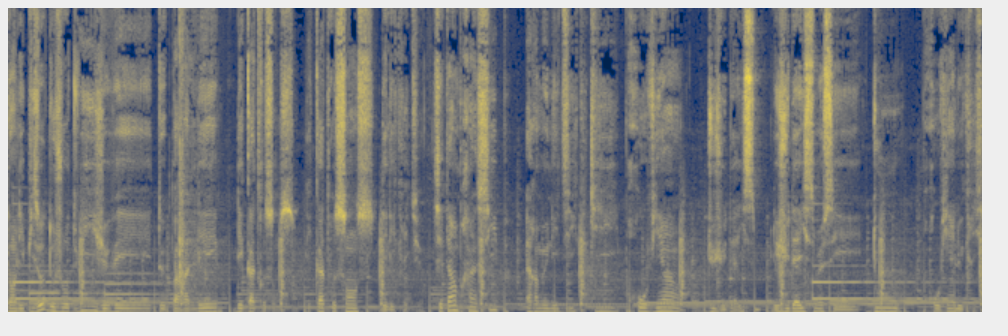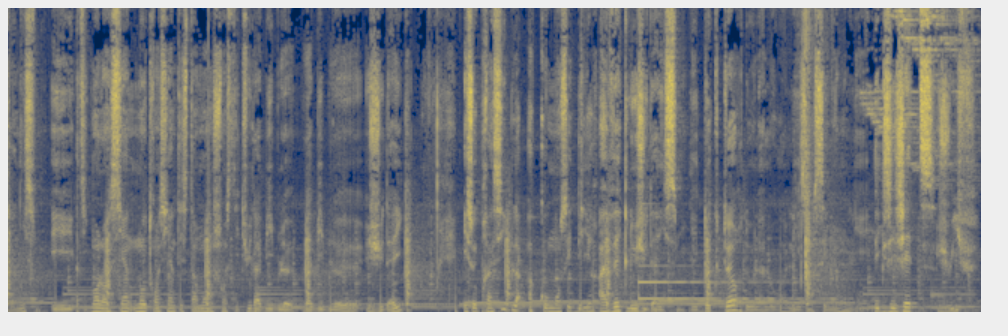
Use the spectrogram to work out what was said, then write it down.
Dans l'épisode d'aujourd'hui, je vais te parler des quatre sens, les quatre sens de l'écriture. C'est un principe herméneutique qui provient du judaïsme. Le judaïsme, c'est d'où provient le christianisme et pratiquement notre ancien testament constitue la Bible, la Bible judaïque. Et ce principe-là a commencé dire avec le judaïsme. Les docteurs de la loi, les enseignants, les exégètes juifs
